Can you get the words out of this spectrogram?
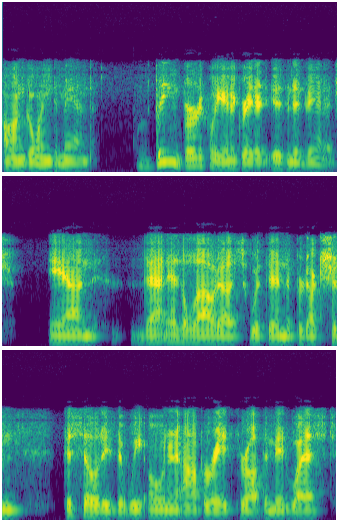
ongoing demand being vertically integrated is an advantage, and that has allowed us within the production facilities that we own and operate throughout the Midwest,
